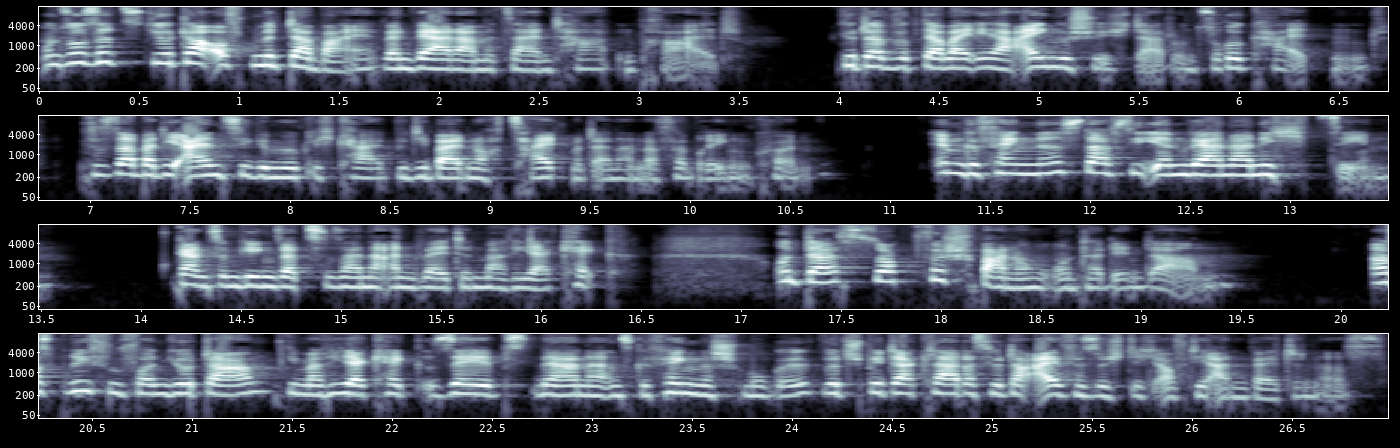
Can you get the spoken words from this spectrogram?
Und so sitzt Jutta oft mit dabei, wenn Werner mit seinen Taten prahlt. Jutta wirkt dabei eher eingeschüchtert und zurückhaltend. Das ist aber die einzige Möglichkeit, wie die beiden noch Zeit miteinander verbringen können. Im Gefängnis darf sie ihren Werner nicht sehen. Ganz im Gegensatz zu seiner Anwältin Maria Keck. Und das sorgt für Spannung unter den Damen. Aus Briefen von Jutta, die Maria Keck selbst Werner ins Gefängnis schmuggelt, wird später klar, dass Jutta eifersüchtig auf die Anwältin ist.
